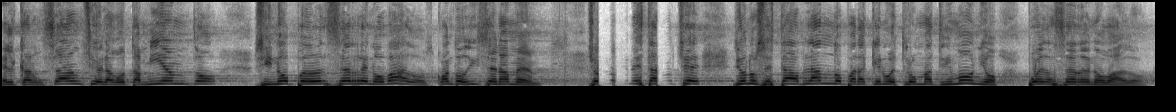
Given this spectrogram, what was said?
el cansancio, el agotamiento, sino poder ser renovados. ¿Cuántos dicen amén? Yo creo que en esta noche Dios nos está hablando para que nuestro matrimonio pueda ser renovado.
